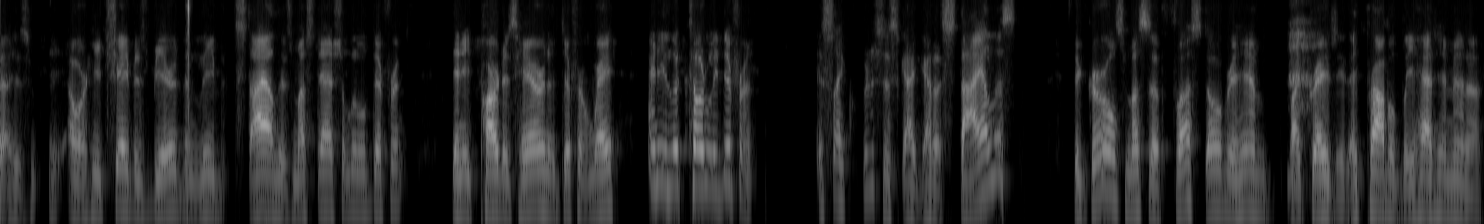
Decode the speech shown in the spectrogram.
uh, his or he'd shave his beard, then leave style his mustache a little different then he'd part his hair in a different way, and he looked totally different. It's like, what is this guy got a stylist? The girls must have fussed over him like crazy. They probably had him in a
